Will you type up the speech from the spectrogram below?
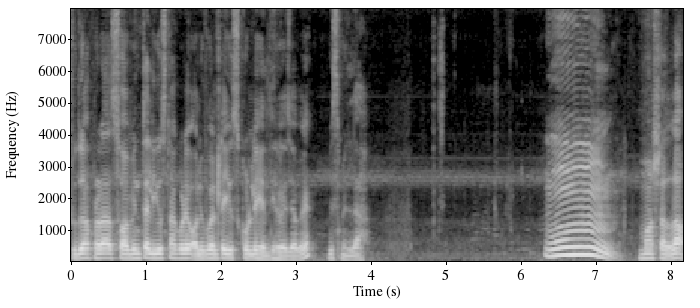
শুধু আপনারা সয়াবিন তেল ইউজ না করে অলিভ অয়েলটা ইউজ করলে হেলদি হয়ে যাবে। বিসমিল্লাহ। মাশাল্লাহ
